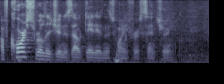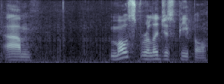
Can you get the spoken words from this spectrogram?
of course, religion is outdated in the 21st century. Um, most religious people,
